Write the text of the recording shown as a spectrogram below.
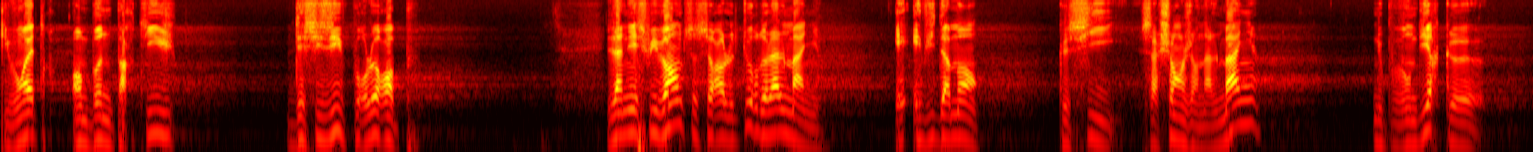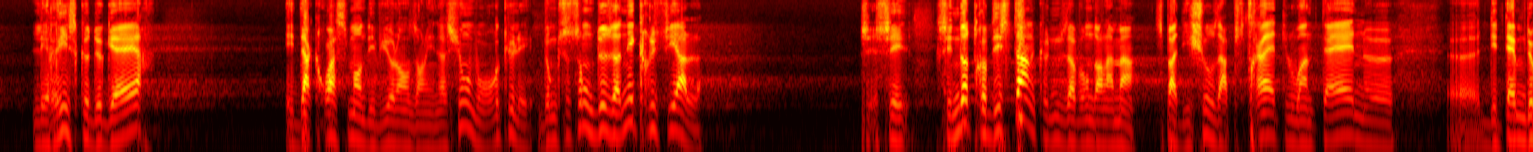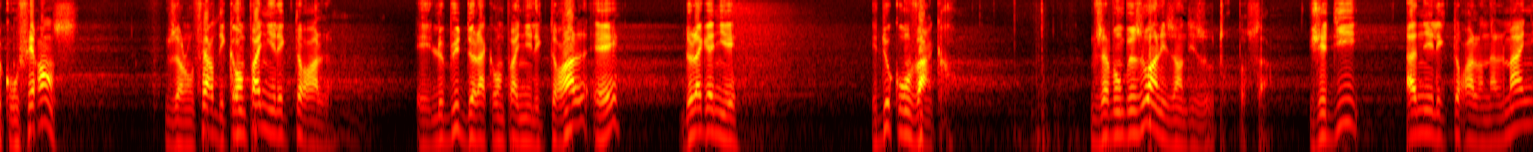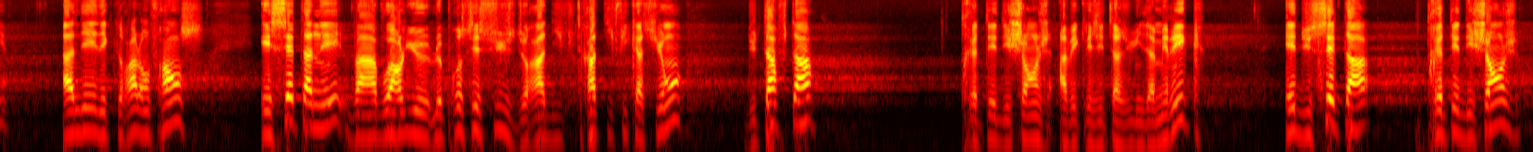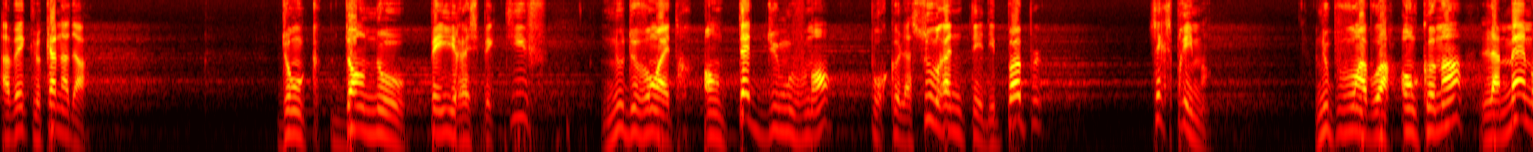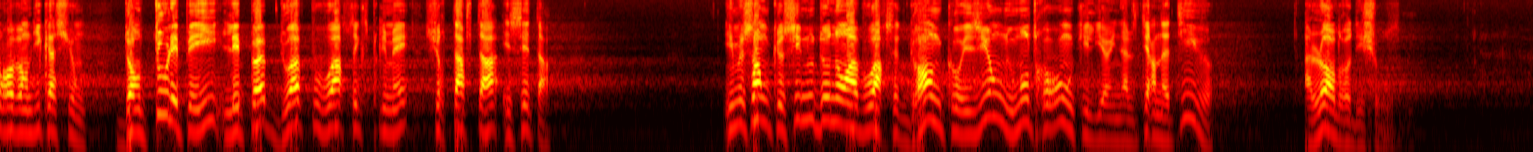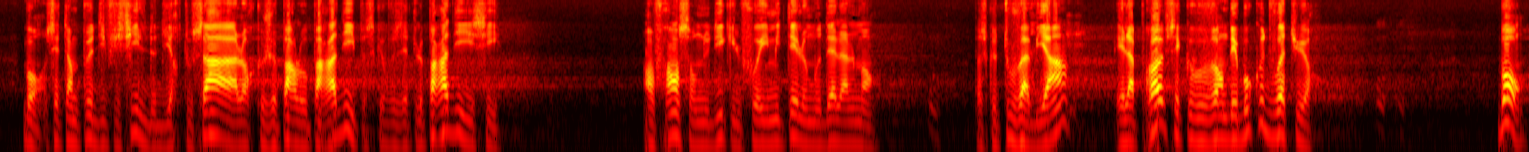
qui vont être en bonne partie décisives pour l'Europe. L'année suivante, ce sera le tour de l'Allemagne. Et évidemment que si ça change en Allemagne, nous pouvons dire que les risques de guerre et d'accroissement des violences dans les nations vont reculer. Donc ce sont deux années cruciales. C'est notre destin que nous avons dans la main. Ce pas des choses abstraites, lointaines, euh, euh, des thèmes de conférence. Nous allons faire des campagnes électorales. Et le but de la campagne électorale est de la gagner et de convaincre. Nous avons besoin les uns des autres pour ça. J'ai dit année électorale en Allemagne, année électorale en France, et cette année va avoir lieu le processus de ratification du TAFTA, traité d'échange avec les États-Unis d'Amérique, et du CETA, traité d'échange avec le Canada. Donc, dans nos pays respectifs, nous devons être en tête du mouvement pour que la souveraineté des peuples s'exprime. Nous pouvons avoir en commun la même revendication. Dans tous les pays, les peuples doivent pouvoir s'exprimer sur TAFTA et CETA. Il me semble que si nous donnons à voir cette grande cohésion, nous montrerons qu'il y a une alternative à l'ordre des choses. Bon, c'est un peu difficile de dire tout ça alors que je parle au paradis, parce que vous êtes le paradis ici. En France, on nous dit qu'il faut imiter le modèle allemand, parce que tout va bien, et la preuve, c'est que vous vendez beaucoup de voitures. Bon,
